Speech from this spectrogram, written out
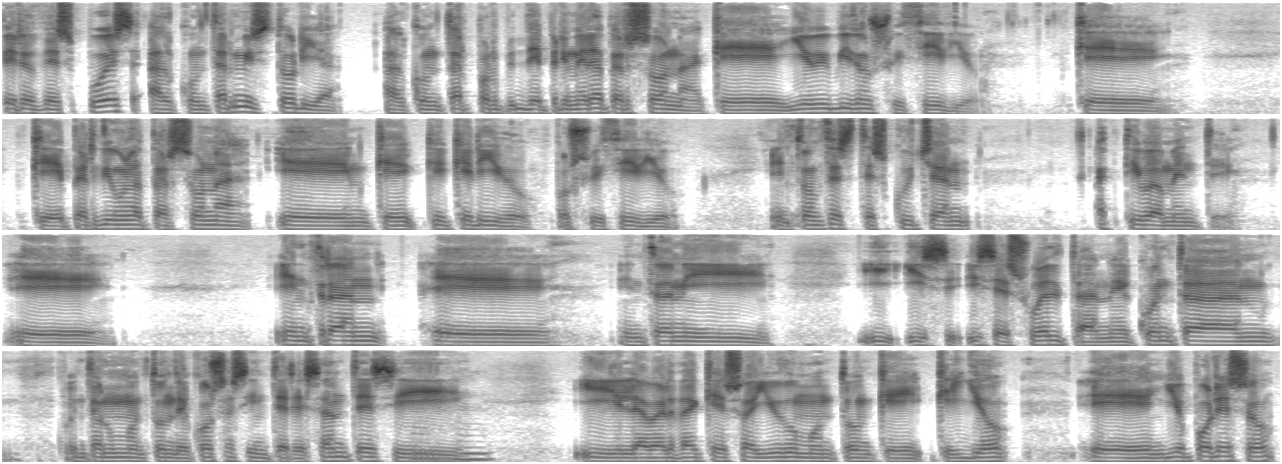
pero después al contar mi historia, al contar por, de primera persona que yo he vivido un suicidio, que, que he perdido una persona eh, que, que, he querido por suicidio, entonces te escuchan activamente, eh, entran, eh, entran y, y, y, se, y, se, sueltan, cuentan, cuentan un montón de cosas interesantes y... Uh -huh y la verdad que eso ayuda un montón que, que yo eh, yo por eso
